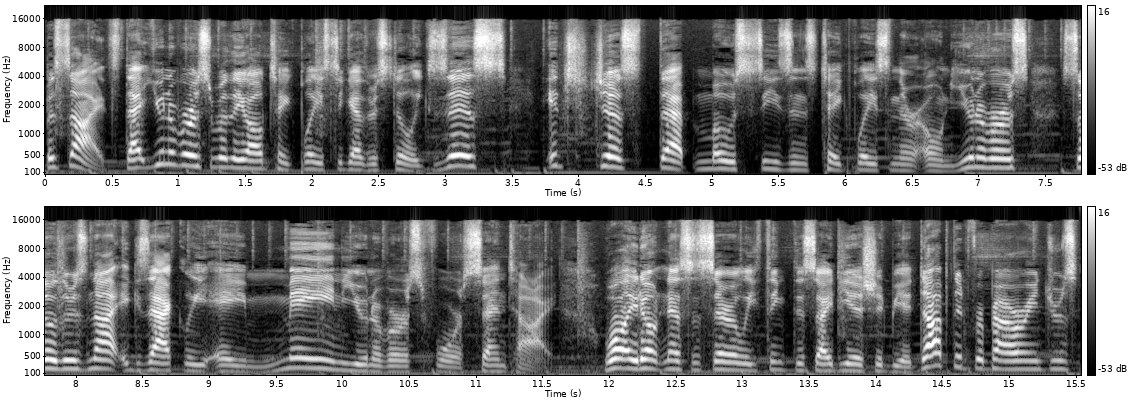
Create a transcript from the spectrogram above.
Besides, that universe where they all take place together still exists, it's just that most seasons take place in their own universe, so there's not exactly a main universe for Sentai. While I don't necessarily think this idea should be adopted for Power Rangers,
